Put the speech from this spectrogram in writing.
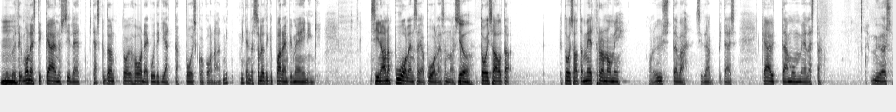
Mm. Niin että monesti käynyt silleen, että pitäisikö tuo, toi HD kuitenkin jättää pois kokonaan. Että mit, miten tässä oli jotenkin parempi meininki. Siinä aina puolensa ja puolensa noissa. Joo. Toisaalta, toisaalta metronomi on ystävä, sitä pitäisi käyttää mun mielestä myös.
